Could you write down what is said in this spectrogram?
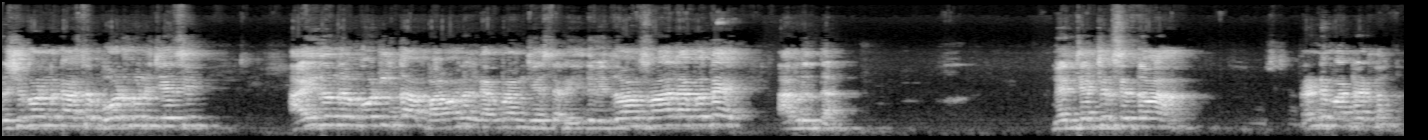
ఋషికొండను కాస్త బోడుగుండు చేసి ఐదు వందల కోట్లతో ఆ భవనం నిర్మాణం చేశారు. ఇది విధ్వంసమా లేకపోతే అభివృద్ధ? నేను చర్చకు సిద్ధమా? రండి మాట్లాడదాం.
